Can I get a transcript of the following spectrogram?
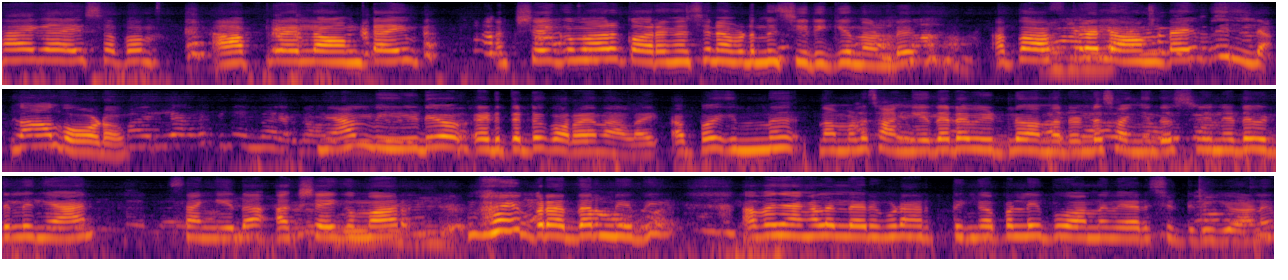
ഹായ് ഗൈസ് അപ്പം after a long time Akshay Kumar കൊരങ്ങച്ചൻ അവിടെ നിന്ന് ചിരിക്കുന്നുണ്ട്. അപ്പൊ ആഫ്റ്റർ എ ലോങ് ടൈം ഇല്ല ഞാൻ പോടോ. ഞാൻ വീഡിയോ എടുത്തിട്ട് കുറെ നാളായി. അപ്പൊ ഇന്ന് നമ്മൾ സംഗീതയുടെ വീട്ടിൽ വന്നിട്ടുണ്ട്. സംഗീത ശ്രീനിയുടെ വീട്ടിൽ ഞാൻ സംഗീത അക്ഷയ് കുമാർ മൈ ബ്രദർ നിധി. അപ്പൊ ഞങ്ങൾ എല്ലാവരും കൂടെ അർത്തിങ്കപ്പള്ളി പോവാന്ന് വിചാരിച്ചിട്ടിരിക്കുവാണ്.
